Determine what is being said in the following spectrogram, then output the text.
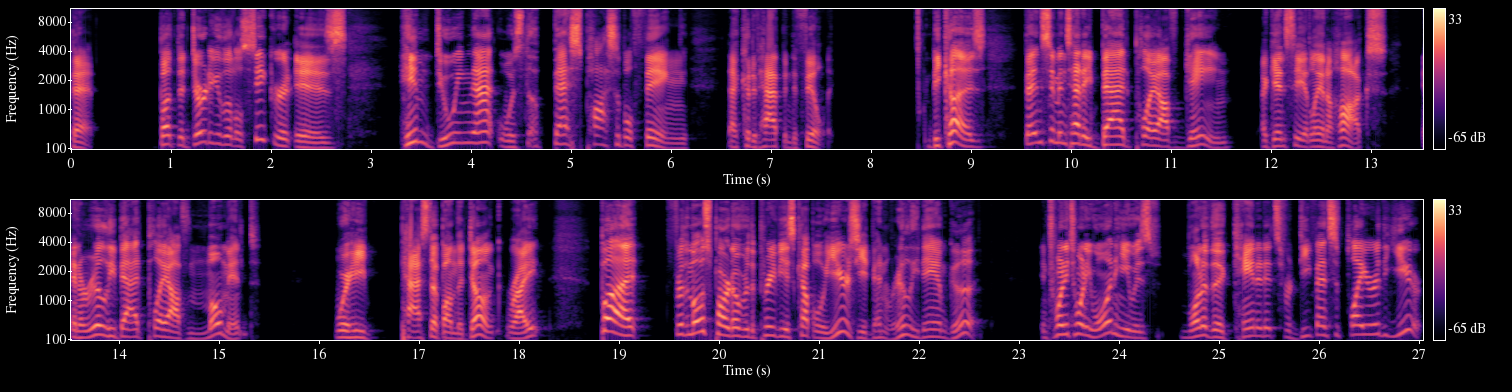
Ben. But the dirty little secret is him doing that was the best possible thing that could have happened to Philly. Because Ben Simmons had a bad playoff game against the Atlanta Hawks in a really bad playoff moment where he passed up on the dunk, right? But for the most part, over the previous couple of years, he had been really damn good. In 2021, he was one of the candidates for Defensive Player of the Year.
